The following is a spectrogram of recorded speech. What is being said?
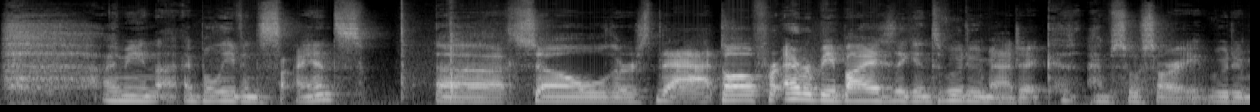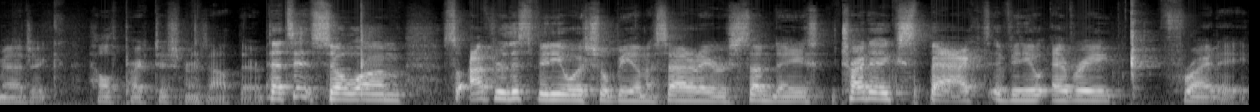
I mean, I believe in science. Uh, so there's that. So I'll forever be biased against voodoo magic. I'm so sorry, voodoo magic health practitioners out there. That's it. So um, so after this video, which will be on a Saturday or Sunday, try to expect a video every Friday.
